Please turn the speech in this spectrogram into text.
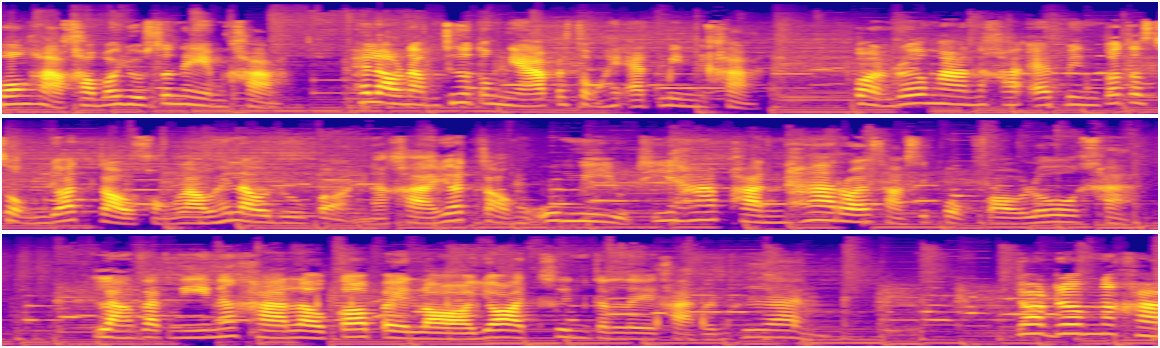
มองหาคำว่า username ค่ะ ให้เรานำชื่อตรงนี้ไปส่งให้แอดมินค่ะก่อนเริ่มงานนะคะแอดมินก็จะส่งยอดเก่าของเราให้เราดูก่อนนะคะ ยอดเก่าของอุ้มมีอยู่ที่ 5,536 follow ค่ะ หลังจากนี้นะคะเราก็ไปรอยอดขึ้นกันเลยค่ะเพื่อนๆ ยอดเริ่มนะคะ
